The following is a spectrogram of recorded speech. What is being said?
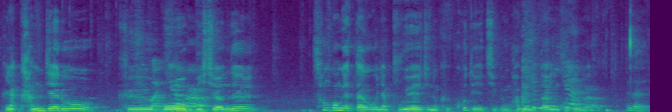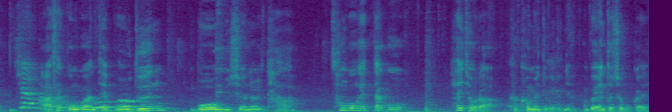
그냥 강제로 그 모험 미션을 성공했다고 그냥 부여해주는 그 코드예요. 지금 화면에 떠 있는 코드는. 네, 아삭 공구한테 모든 모험 미션을 다 성공했다고 해줘라 그 커맨드거든요. 한번 엔터 쳐볼까요?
